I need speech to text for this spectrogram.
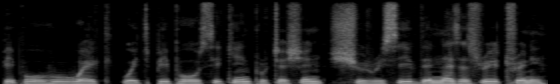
People who work with people seeking protection should receive the necessary training,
